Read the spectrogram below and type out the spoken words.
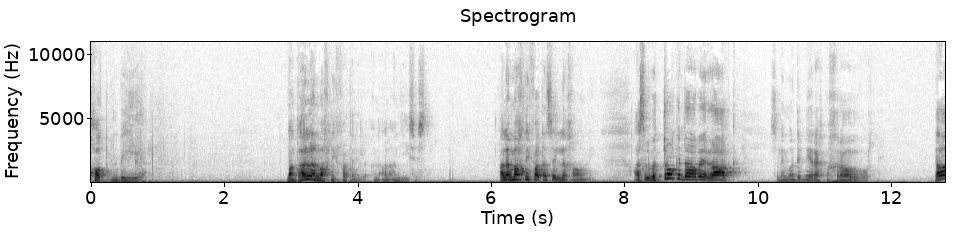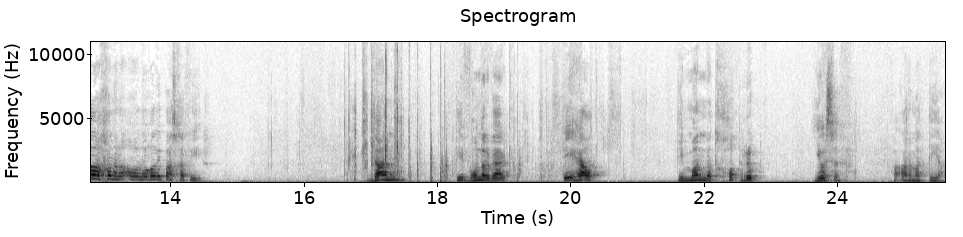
God in beheer? Want hulle mag nie vat aan aan aan, aan Jesus nie. Hulle mag nie vat aan sy liggaam nie. As hulle betrokke daarbey raak, sal hy moontlik nie reg begrawe word Daar gaan hulle al nou al die pas gevier. Dan die wonderwerk, die held, die man wat God roep, Josef van Arimatea.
